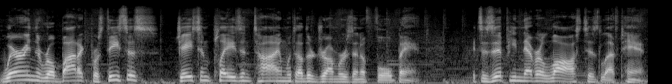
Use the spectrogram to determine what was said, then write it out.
Wearing the robotic prosthesis, Jason plays in time with other drummers in a full band. It's as if he never lost his left hand.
